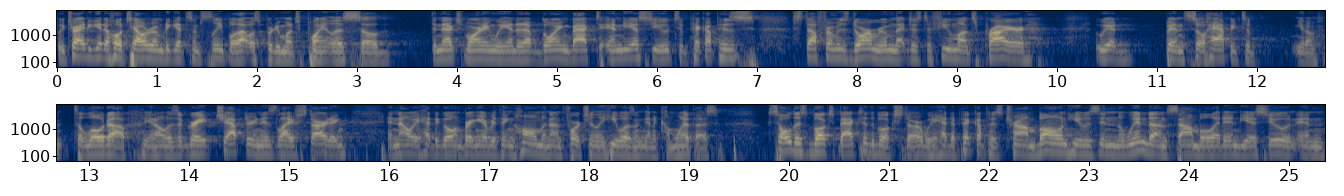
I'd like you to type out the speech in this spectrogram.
we tried to get a hotel room to get some sleep. Well, that was pretty much pointless. So the next morning, we ended up going back to NDSU to pick up his stuff from his dorm room that just a few months prior we had been so happy to you know, to load up. You know, it was a great chapter in his life starting, and now we had to go and bring everything home, and unfortunately, he wasn't going to come with us. Sold his books back to the bookstore. We had to pick up his trombone. He was in the wind ensemble at NDSU, and, and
